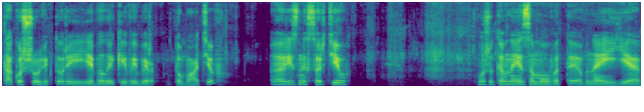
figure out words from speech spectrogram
Також у Вікторії є великий вибір томатів е, різних сортів. Можете в неї замовити. В неї є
